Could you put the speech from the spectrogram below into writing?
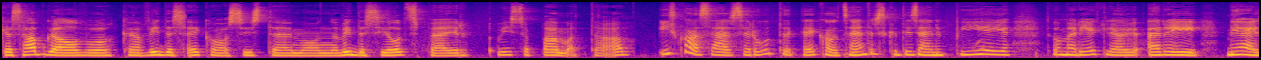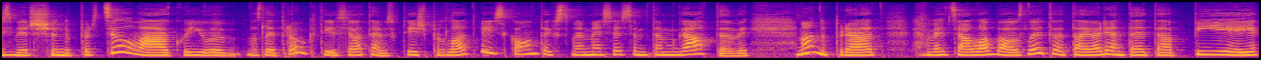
kas apgalvo, ka vides ekosistēma un vides ilgspēja ir visa pamatā. Izklausās, Rūta, ka ekocentriska dizaina pieeja tomēr iekļauj arī neaizmiršanu par cilvēku, jo mazliet provokatīvs jautājums tieši par Latvijas kontekstu, vai mēs esam tam gatavi. Manuprāt, vecā labā uz lietotāju orientētā pieeja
